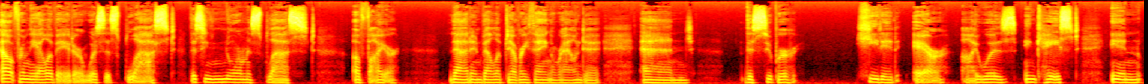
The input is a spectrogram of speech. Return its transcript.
out from the elevator was this blast, this enormous blast of fire that enveloped everything around it. And the superheated air. I was encased in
